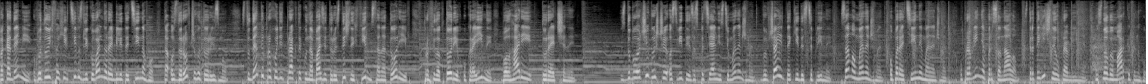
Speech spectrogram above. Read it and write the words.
В академії готують фахівців з лікувально-реабілітаційного та оздоровчого туризму. Студенти проходять практику на базі туристичних фірм, санаторіїв, профілакторіїв України, Болгарії, Туреччини. Здобувачі вищої освіти за спеціальністю менеджмент вивчають такі дисципліни: самоменеджмент, операційний менеджмент, управління персоналом, стратегічне управління, основи маркетингу,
